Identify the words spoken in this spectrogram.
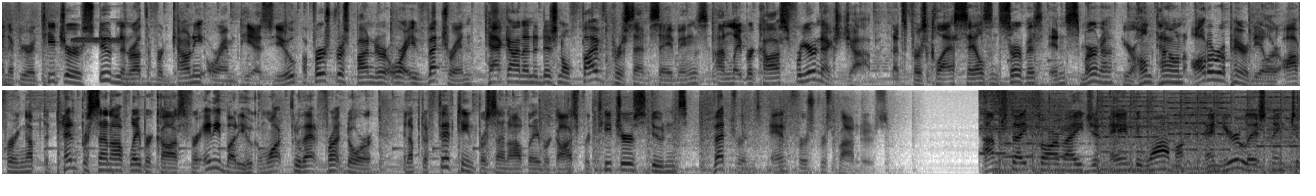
And if you're a teacher or student in Rutherford County or MTSU, a first responder, or a veteran, tack on an additional 5% savings on labor costs for your next job. That's First Class Sales and Service in Smyrna, your hometown auto repair dealer offering up to 10% off labor costs for anybody who can walk through that front door and up to 15% off labor costs for teachers, students, veterans, and first responders. I'm State Farm Agent Andy Wama, and you're listening to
